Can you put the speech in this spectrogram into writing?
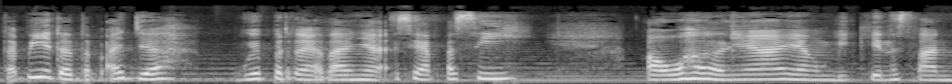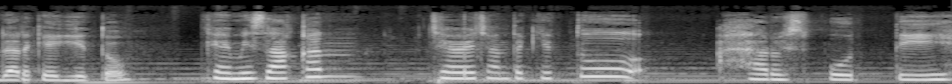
Tapi ya tetap aja gue bertanya-tanya siapa sih awalnya yang bikin standar kayak gitu? Kayak misalkan cewek cantik itu harus putih,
